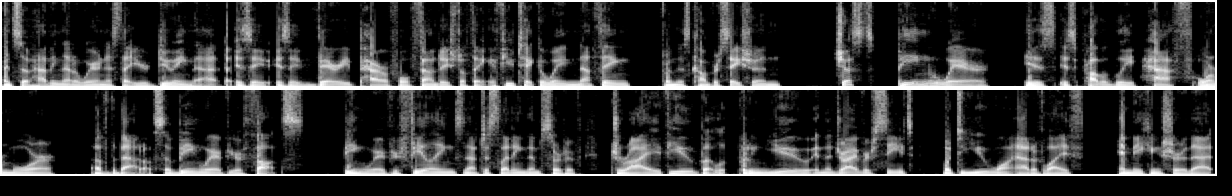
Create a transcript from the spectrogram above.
And so having that awareness that you're doing that is a is a very powerful foundational thing. If you take away nothing from this conversation, just being aware is is probably half or more of the battle. So being aware of your thoughts, being aware of your feelings, not just letting them sort of drive you, but putting you in the driver's seat. What do you want out of life? And making sure that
